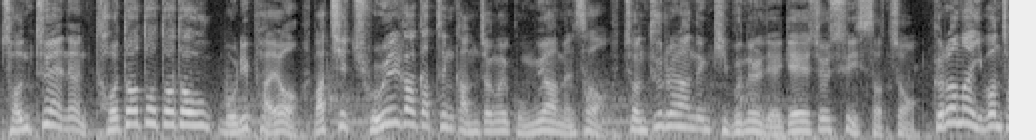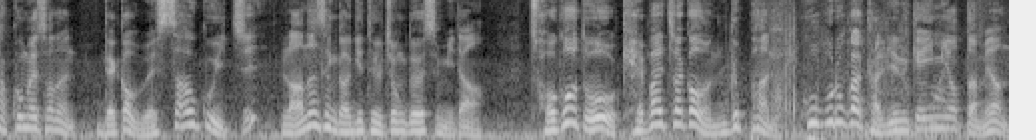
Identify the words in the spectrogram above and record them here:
전투에는 더더더더더욱 몰입하여 마치 조엘과 같은 감정을 공유하면서 전투를 하는 기분을 내게 해줄 수 있었죠. 그러나 이번 작품에서는 내가 왜 싸우고 있지? 라는 생각이 들 정도였습니다. 적어도 개발자가 언급한 호불호가 갈리는 게임이었다면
